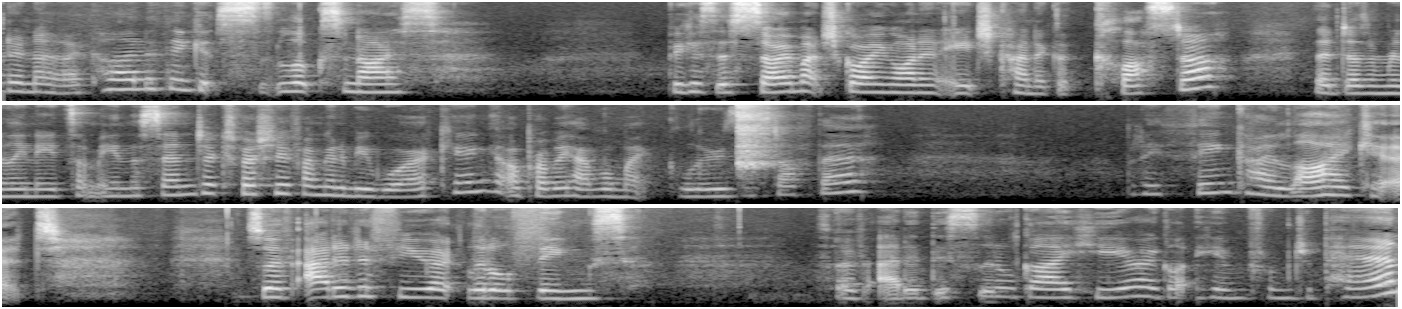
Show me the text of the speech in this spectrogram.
I don't know, I kind of think it looks nice because there's so much going on in each kind of cluster that doesn't really need something in the center, especially if I'm going to be working. I'll probably have all my glues and stuff there. But I think I like it. So I've added a few uh, little things. So I've added this little guy here. I got him from Japan.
